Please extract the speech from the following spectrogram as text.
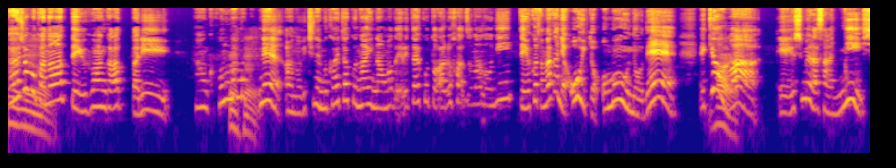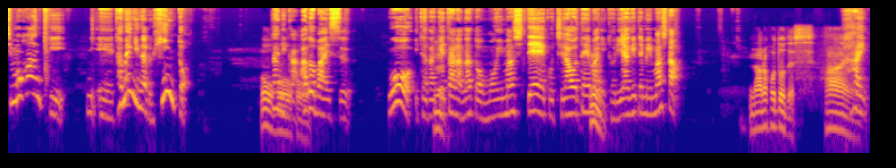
大丈夫かなっていう不安があったり、なんかこのままね、あの、一年迎えたくないな、まだやりたいことあるはずなのにっていう方中には多いと思うので、え今日は、えー吉村さんに下半期に、えーためになるヒント、何かアドバイスをいただけたらなと思いまして、こちらをテーマに取り上げてみました。なるほどです。はい。はい。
